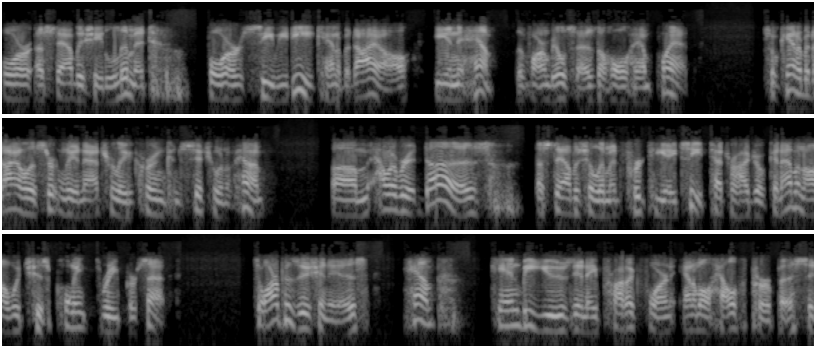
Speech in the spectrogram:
or establish a limit for CBD, cannabidiol, in hemp. The Farm Bill says the whole hemp plant. So cannabidiol is certainly a naturally occurring constituent of hemp. Um, however, it does establish a limit for THC, tetrahydrocannabinol, which is 0.3%. So our position is hemp can be used in a product for an animal health purpose, a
